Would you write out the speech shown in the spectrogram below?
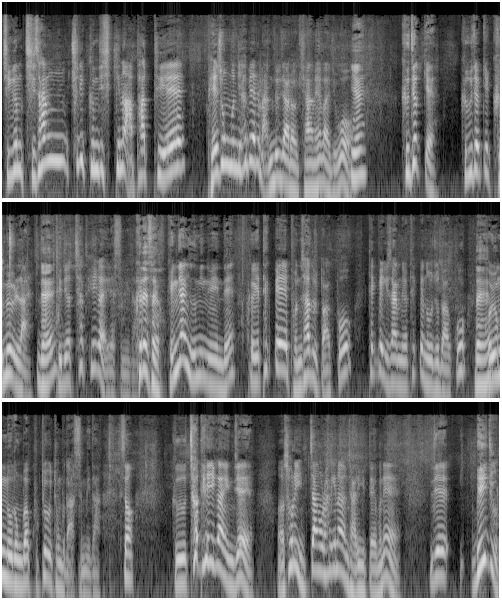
지금 지상 출입 금지시키는 아파트에 배송 문제 협의회를 만들자라고 제안해가지고 예. 그저께 그저께 금요일 날 네. 드디어 첫 회의가 열렸습니다. 그래서요. 굉장히 의미 있는 회의인데 거기에 택배 본사들도 왔고 택배 기사님들 택배 노조도 왔고 네. 고용노동부와 국토교통부 나왔습니다. 그래서 그 첫 회의가 이제 어, 서로 입장을 확인하는 자리이기 때문에 이제 매주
